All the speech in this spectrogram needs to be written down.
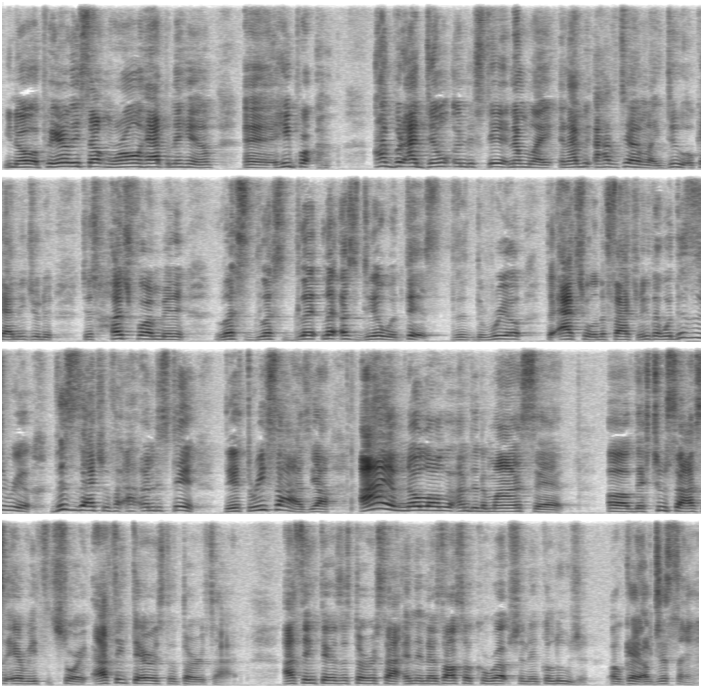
You know, apparently something wrong happened to him, and he. I but I don't understand, and I'm like, and I, I have to tell him like, dude, okay, I need you to just hush for a minute. Let's let's let, let us deal with this, the the real, the actual, the factual. He's like, well, this is real. This is actual. I understand. There are three sides, y'all. I am no longer under the mindset of there's two sides to every story. I think there is the third side. I think there's a third side, and then there's also corruption and collusion. Okay, I'm just saying.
